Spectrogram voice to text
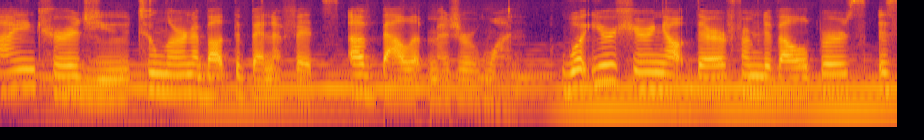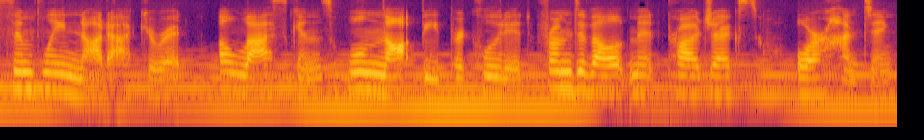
I encourage you to learn about the benefits of ballot measure one. What you're hearing out there from developers is simply not accurate. Alaskans will not be precluded from development projects or hunting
